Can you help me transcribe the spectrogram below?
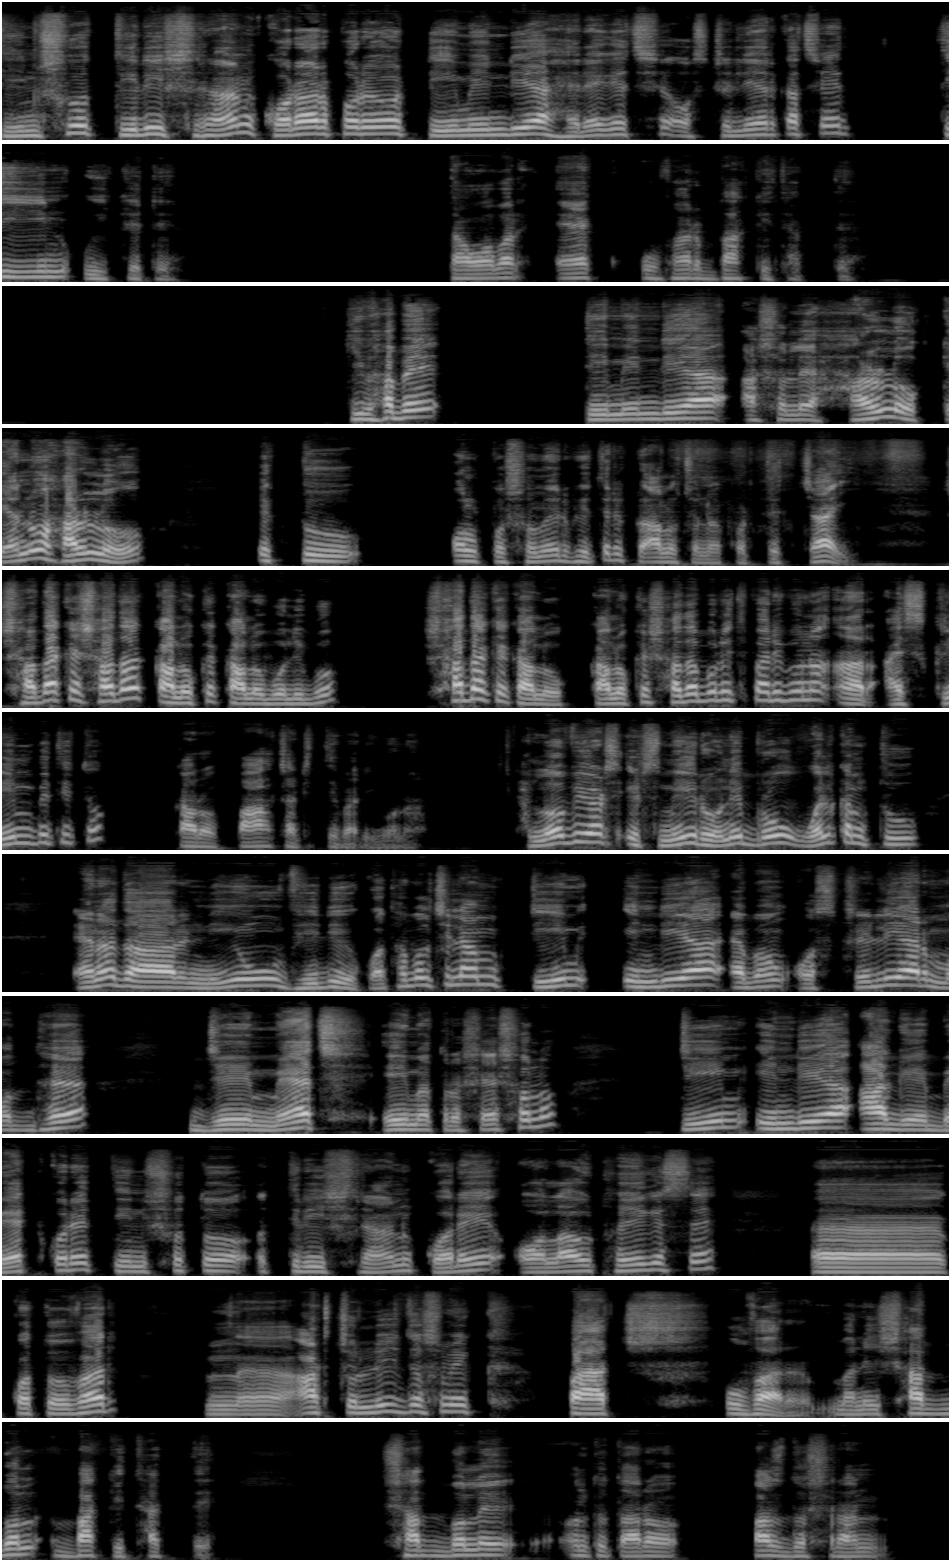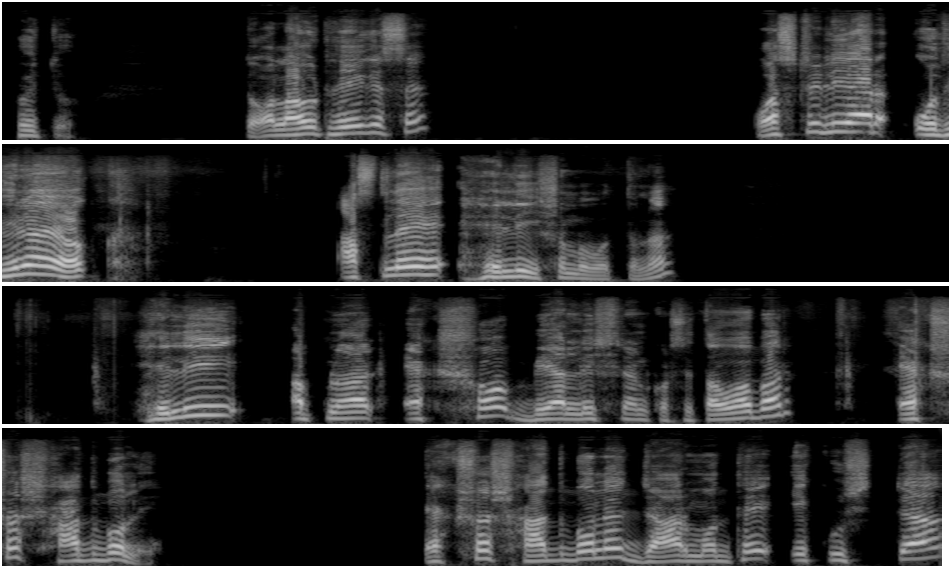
তিনশো তিরিশ রান করার পরেও টিম ইন্ডিয়া হেরে গেছে অস্ট্রেলিয়ার কাছে তিন উইকেটে। তাও আবার এক ওভার বাকি থাকতে। কীভাবে টিম ইন্ডিয়া আসলে হারলো, কেন হারলো, একটু অল্প সময়ের ভিতরে একটু আলোচনা করতে চাই। সাদাকে সাদা, কালোকে কালো বলিব। সাদাকে কালো, কালোকে সাদা বলিতে পারিব না আর আইসক্রিম ব্যতীত কারও পা চাটিতে পারিব না। Hello viewers, it's me Rony bro, welcome to another new video কথা বলছিলাম টিম ইন্ডিয়া এবং অস্ট্রেলিয়ার মধ্যে যে ম্যাচ এইমাত্র শেষ হলো টিম ইন্ডিয়া আগে ব্যাট করে তিনশত রান করে অল আউট হয়ে গেছে কত ওভার আটচল্লিশ দশমিক পাঁচ ওভার মানে সাত বল বাকি থাকতে। সাত বলে অন্তত আরও পাঁচ দশ রান হইতো। তো অল আউট হয়ে গেছে। অস্ট্রেলিয়ার অধিনায়ক আসলে হেলি সম্ভবত না। হেলি আপনার একশো বিয়াল্লিশ রান করছে, তাও আবার একশো সাত বলে। একশো সাত বলে, যার মধ্যে একুশটা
